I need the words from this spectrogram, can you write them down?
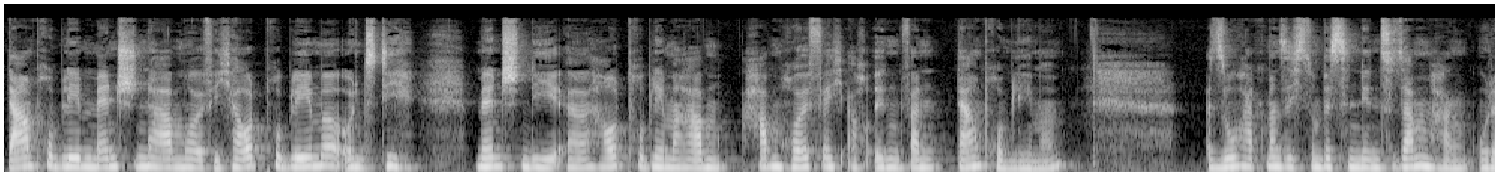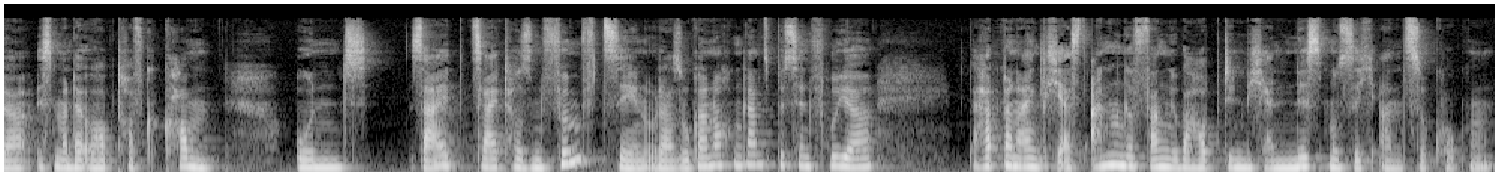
Darmprobleme Menschen haben häufig Hautprobleme und die Menschen, die äh, Hautprobleme haben, haben häufig auch irgendwann Darmprobleme. So hat man sich so ein bisschen den Zusammenhang oder ist man da überhaupt drauf gekommen? Und seit 2015 oder sogar noch ein ganz bisschen früher hat man eigentlich erst angefangen, überhaupt den Mechanismus sich anzugucken.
